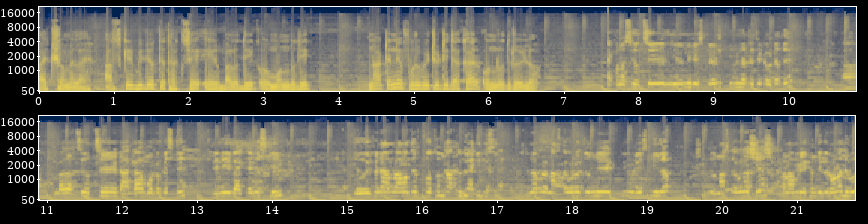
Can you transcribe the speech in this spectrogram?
বাইক শো মেলায়। আজকের ভিডিওতে থাকছে এর ভালো দিক ও মন্দ দিক। না টেনে পুরো ভিডিওটি দেখার অনুরোধ রইল। এখন আছি হচ্ছে নিয়মি রেস্টুরেন্ট কুমিল্লাতে যেটা ওটাতে। আমরা যাচ্ছি হচ্ছে ঢাকা মোটর ফেস্টে বাইক রাইডার স্কিল তো এখানে আমরা আমাদের প্রথম যাত্রা বিরতি দিচ্ছি এখানে আমরা নাস্তা করার জন্য একটু রেস্ট নিলাম। তো নাস্তা করা শেষ। এখন আমরা এখান থেকে রওনা দেবো।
